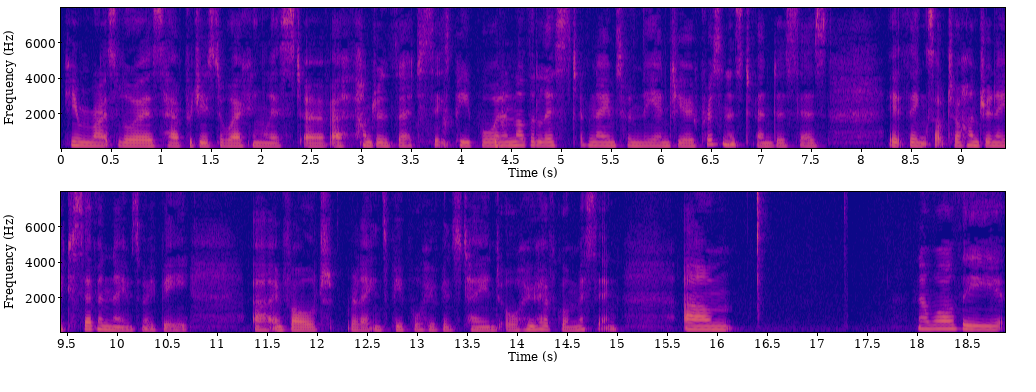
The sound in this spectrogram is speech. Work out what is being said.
Human rights lawyers have produced a working list of 136 people, and another list of names from the NGO Prisoners Defenders says it thinks up to 187 names may be uh, involved relating to people who've been detained or who have gone missing. Um, Now, while the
